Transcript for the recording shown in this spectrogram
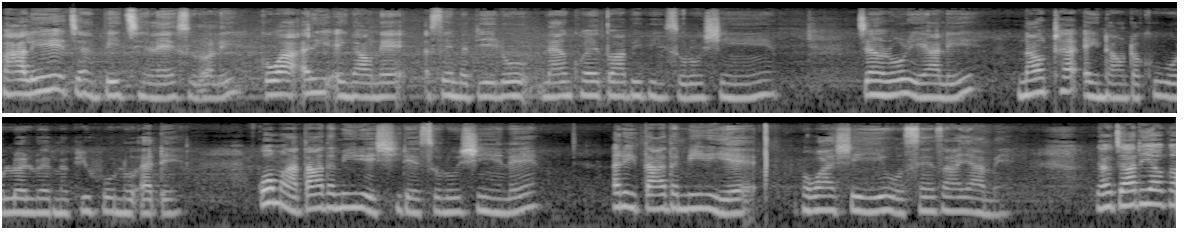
ဘာလေးအကြံပေးခြင်းလဲဆိုတော့လေကိုကအဲ့ဒီအိမ်တော်နဲ့အဆင်မပြေလို့လမ်းခွဲသွားပြီးပြီဆိုလို့ရှိရင်ကျွန်တော်တို့တွေကလေနောက်ထပ်အိမ်တော်တစ်ခုကိုလွယ်လွယ်မပြုဖို့လိုအပ်တယ်ကို့မှာသားသမီးတွေရှိတယ်ဆိုလို့ရှိရင်လေအဲ့ဒီသားသမီးတွေရဲ့ဘဝရှေ့ရေးကိုစဉ်းစားရမယ်ယောက်ျားတစ်ယောက်က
